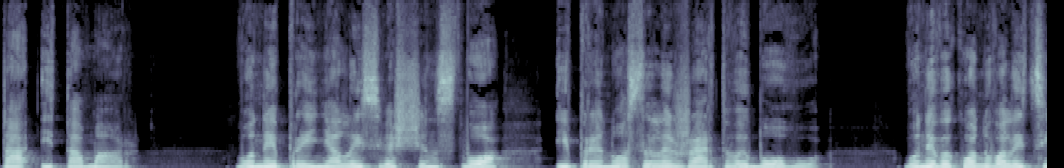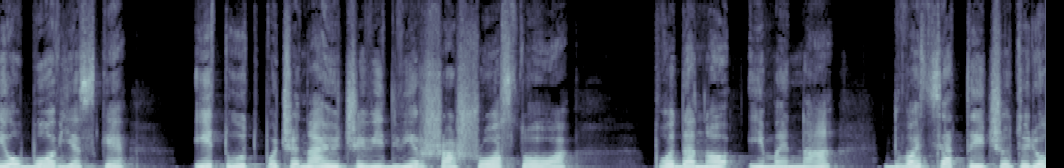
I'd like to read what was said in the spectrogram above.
та Ітамар. Вони прийняли священство і приносили жертви Богу. Вони виконували ці обов'язки, і тут, починаючи від вірша 6, подано імена 24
